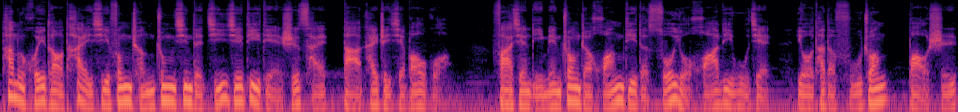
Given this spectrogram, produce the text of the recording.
他们回到泰西封城中心的集结地点时，才打开这些包裹，发现里面装着皇帝的所有华丽物件，有他的服装、宝石、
